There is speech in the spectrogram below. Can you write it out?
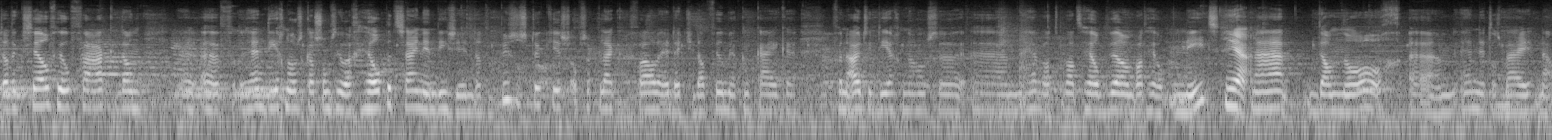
dat ik zelf heel vaak dan, een diagnose kan soms heel erg helpend zijn in die zin dat de puzzelstukjes op zijn plek vallen en dat je dan veel meer kan kijken vanuit die diagnose, ehm, hè, wat, wat helpt wel en wat helpt niet. Ja. Maar dan nog, ehm, hè, net als bij nou,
